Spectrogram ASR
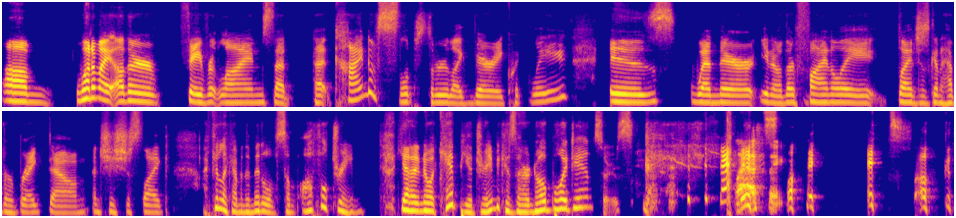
Um one of my other favorite lines that that kind of slips through like very quickly is when they're you know they're finally blanche is going to have her breakdown and she's just like i feel like i'm in the middle of some awful dream yet i know it can't be a dream because there are no boy dancers. Classic. it's, like, it's so good.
